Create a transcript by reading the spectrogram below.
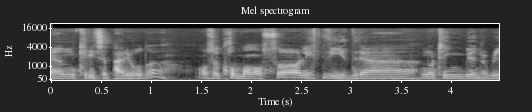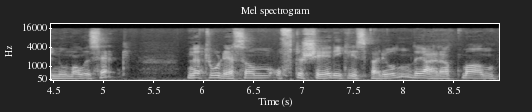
en kriseperiode. Og så kommer man også litt videre når ting begynner å bli normalisert. Men jeg tror det som ofte skjer i kriseperioden, det er at man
